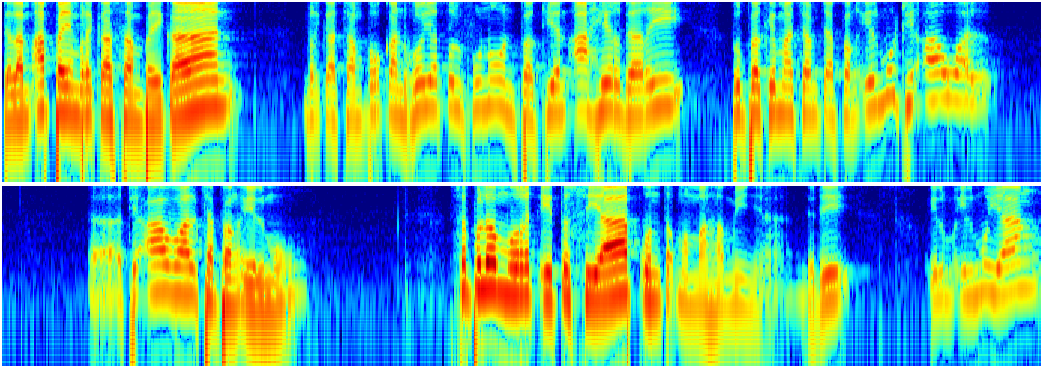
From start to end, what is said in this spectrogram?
dalam apa yang mereka sampaikan. Mereka campurkan royatul funun, bagian akhir dari berbagai macam cabang ilmu di awal ya, di awal cabang ilmu sebelum murid itu siap untuk memahaminya. Jadi ilmu-ilmu yang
